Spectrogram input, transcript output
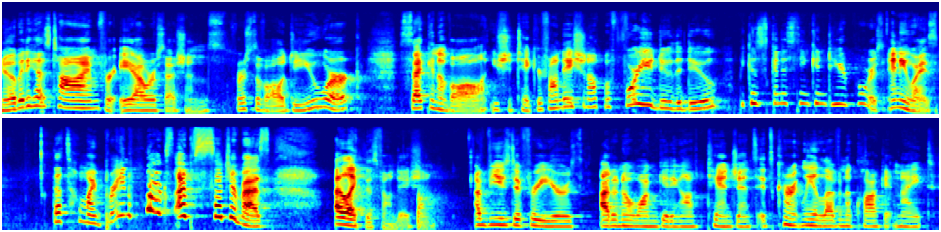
nobody has time for eight hour sessions. First of all, do you work? Second of all, you should take your foundation off before you do the do because it's going to sink into your pores. Anyways, that's how my brain works. I'm such a mess. I like this foundation. I've used it for years. I don't know why I'm getting off tangents. It's currently 11 o'clock at night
